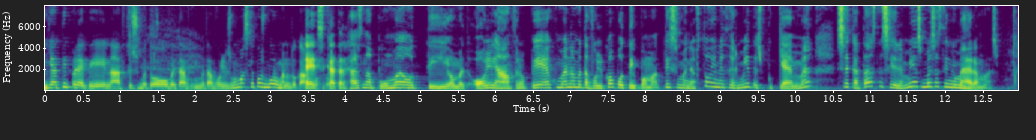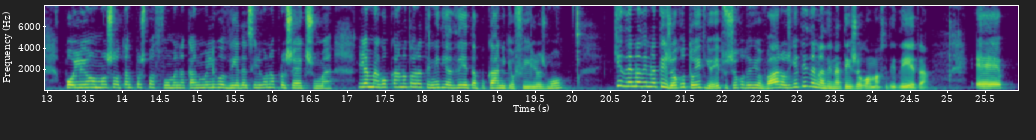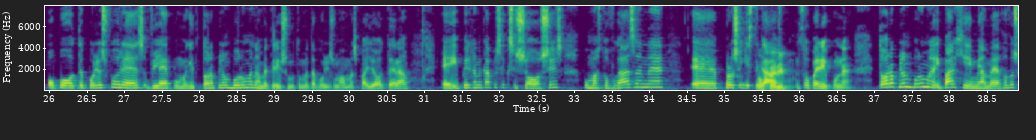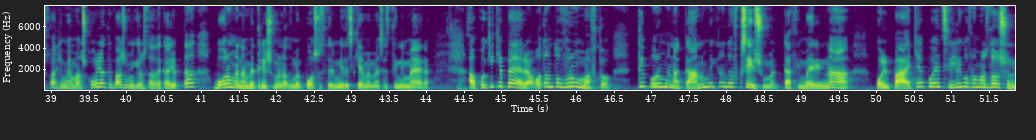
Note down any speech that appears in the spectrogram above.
γιατί πρέπει να αυξήσουμε το μετα... μεταβολισμό μας και πώς μπορούμε να το κάνουμε Έτσι, αυτό; καταρχάς να πούμε ότι ο με- όλοι οι άνθρωποι έχουμε ένα μεταβολικό αποτύπωμα. Τι σημαίνει αυτό, είναι θερμίδες που καίμε σε κατάσταση ηρεμίας μέσα στην ημέρα μας. Πολλοί όμως όταν προσπαθούμε να κάνουμε λίγο δίαιτα, έτσι λίγο να προσέξουμε, λέμε εγώ κάνω τώρα την ίδια δίαιτα που κάνει και ο φίλος μου και δεν αδυνατίζω. Έχω το ίδιο ύψος, έχω το ίδιο βάρος, γιατί δεν αδυνατίζω εγώ με αυτή τη δίαιτα; Ε, οπότε πολλές φορές βλέπουμε, γιατί τώρα πλέον μπορούμε να μετρήσουμε το μεταβολισμό μας. Παλιότερα ε, υπήρχαν κάποιες εξισώσεις που μας το βγάζανε ε, προσεγγιστικά. Στο ας περίπου. πούμε. Στο περίπου, ναι. Τώρα πλέον μπορούμε, υπάρχει μια μέθοδος, υπάρχει μια μασκούλα, τη βάζουμε γύρω στα 10 λεπτά, μπορούμε να μετρήσουμε να δούμε πόσες θερμίδες καίμε μέσα στην ημέρα. Από εκεί και πέρα, όταν το βρούμε αυτό, τι μπορούμε να κάνουμε για να το αυξήσουμε; Καθημερινά κολπάκια που έτσι λίγο θα μας δώσουν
